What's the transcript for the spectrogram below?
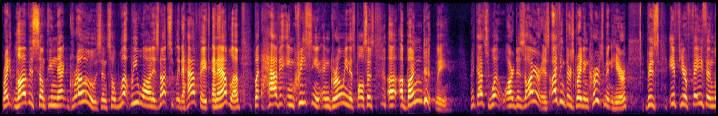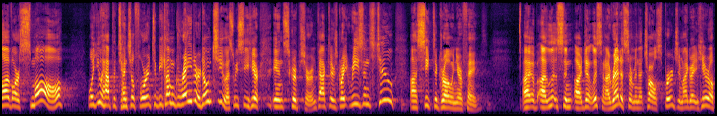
Right? Love is something that grows. And so, what we want is not simply to have faith and have love, but have it increasing and growing, as Paul says, uh, abundantly. Right? That's what our desire is. I think there's great encouragement here because if your faith and love are small, well, you have potential for it to become greater, don't you? As we see here in Scripture. In fact, there's great reasons to uh, seek to grow in your faith. I, I listened, I didn't listen, I read a sermon that Charles Spurgeon, my great hero,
